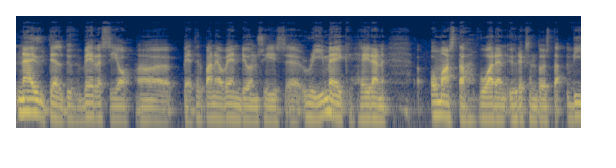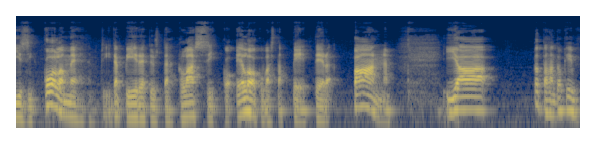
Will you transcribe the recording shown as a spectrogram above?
näytelty versio Peter Pan ja Wendy on siis remake heidän omasta vuoden 1953 siitä piirretystä klassikko-elokuvasta Peter Pan. Ja tottahan toki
